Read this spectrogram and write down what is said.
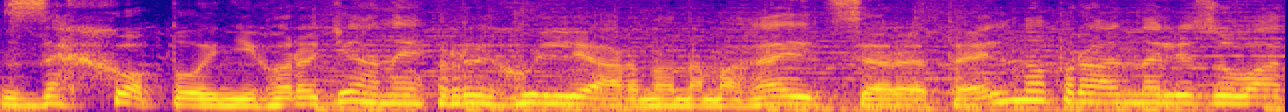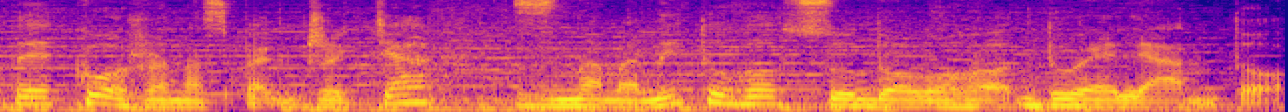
Захоплені городяни регулярно намагаються ретельно проаналізувати кожен аспект життя знаменитого судового дуелянту.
